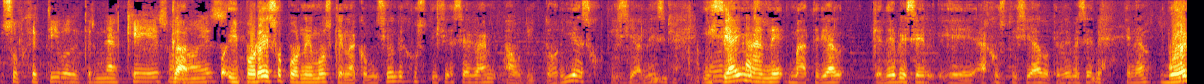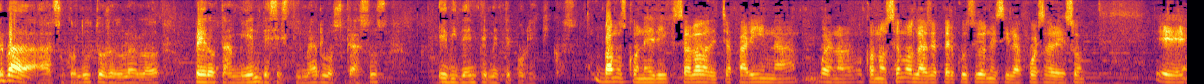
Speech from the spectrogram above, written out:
subjetivo determinar qué es o no es. Y por eso ponemos que en la Comisión de Justicia se hagan auditorías judiciales y si hay material que debe ser eh, ajusticiado, que debe ser generado, vuelva a, su conducto regular, pero también desestimar los casos evidentemente políticos. Vamos con Eric, se hablaba de Chaparina, bueno, conocemos las repercusiones y la fuerza de eso. Eh,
